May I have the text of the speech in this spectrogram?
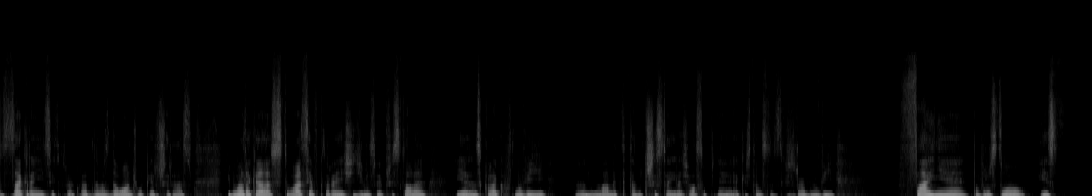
z zagranicy, który akurat do nas dołączył pierwszy raz. I była taka sytuacja, w której siedzimy sobie przy stole i jeden z kolegów mówi, mamy tam 300 ileś osób, nie? Jakieś tam statystyki się robi, mówi fajnie, po prostu jest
